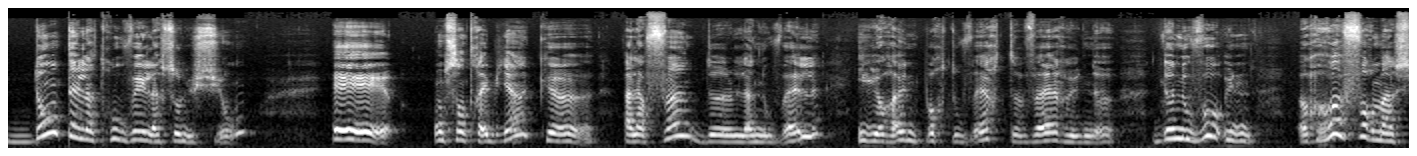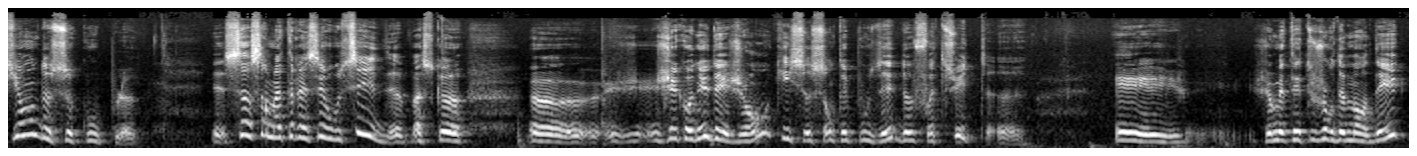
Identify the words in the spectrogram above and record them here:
dont elle a trouvé la solution, et on sent très bien que à la fin de la nouvelle, il y aura une porte ouverte vers une, de nouveau une reformation de ce couple. Ça, ça m'intéressait aussi parce que euh, j'ai connu des gens qui se sont épousés deux fois de suite. Euh, et je m'étais toujours demandé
